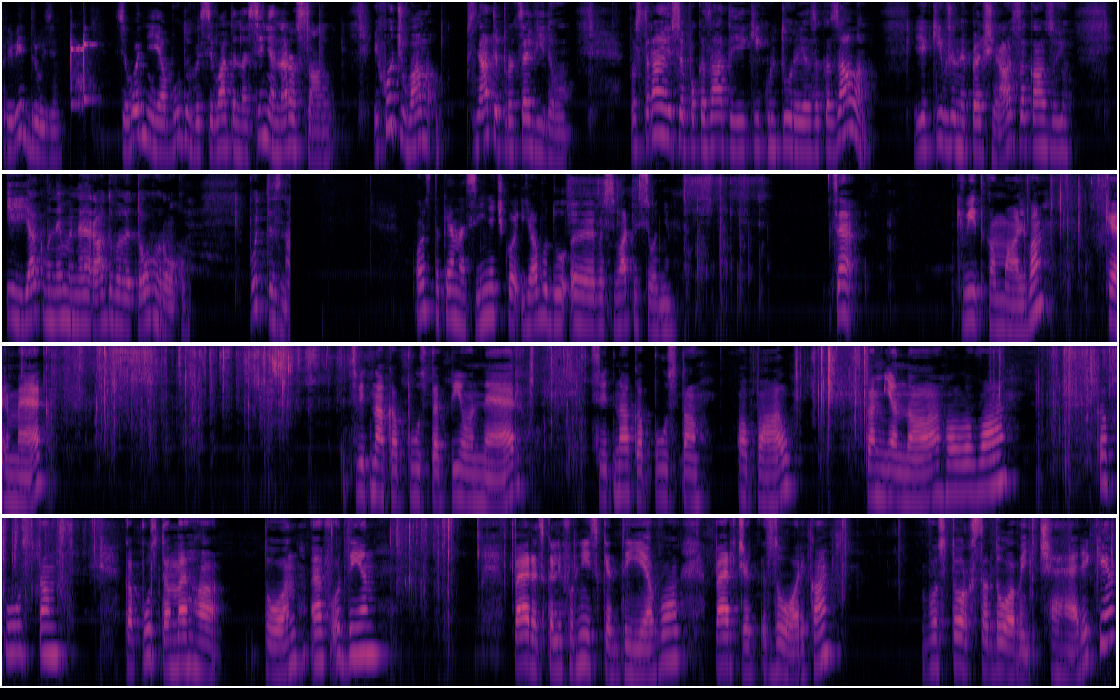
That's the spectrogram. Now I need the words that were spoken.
Привіт, друзі! Сьогодні я буду висівати насіння на розсаду. І хочу вам зняти про це відео. Постараюся показати, які культури я заказала, які вже не перший раз заказую, і як вони мене радували того року. Будьте з нами. Ось таке насіннячко я буду е, висівати сьогодні. Це квітка мальва, кермек. Цвітна капуста піонер, цвітна капуста опал, кам'яна голова капуста, капуста мегатон F1, перець каліфорнійське диво, перчик зорька, восторг садовий черіки,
